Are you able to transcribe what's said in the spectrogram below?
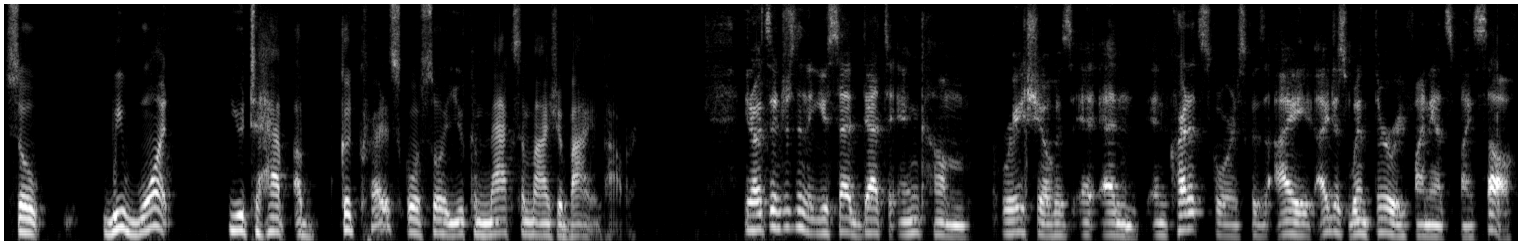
So we want you to have a good credit score so you can maximize your buying power. You know, it's interesting that you said debt to income ratio because and and credit scores because I I just went through refinance myself,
